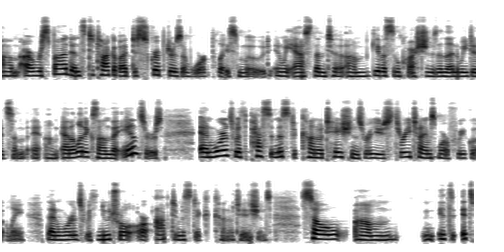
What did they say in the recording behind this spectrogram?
um, our respondents to talk about descriptors of workplace mood, and we asked them to um, give us some questions, and then we did some um, analytics on the answers. And words with pessimistic connotations were used three times more frequently than words with neutral or optimistic connotations. So um, it's it's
